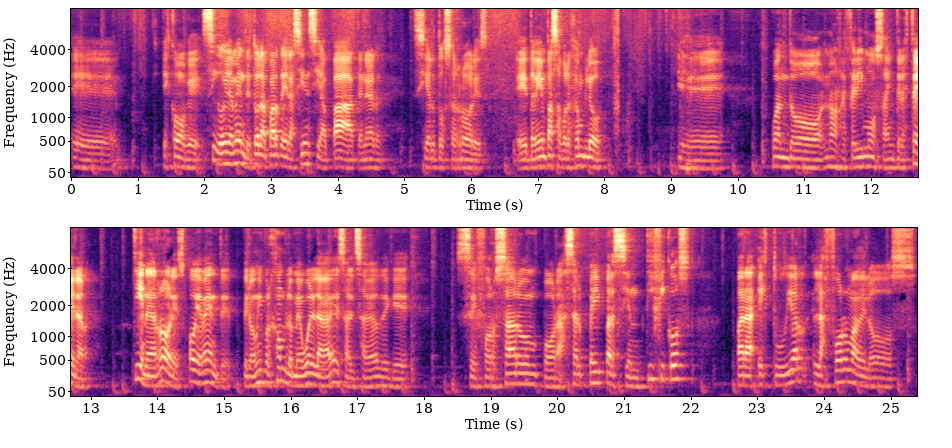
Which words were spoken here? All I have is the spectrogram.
eh, es como que, sí, obviamente, toda la parte de la ciencia va a tener ciertos errores. Eh, también pasa, por ejemplo, cuando nos referimos a Interstellar. Tiene errores, obviamente, pero a mí, por ejemplo, me huele la cabeza el saber de que se esforzaron por hacer papers científicos para estudiar la forma de los.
